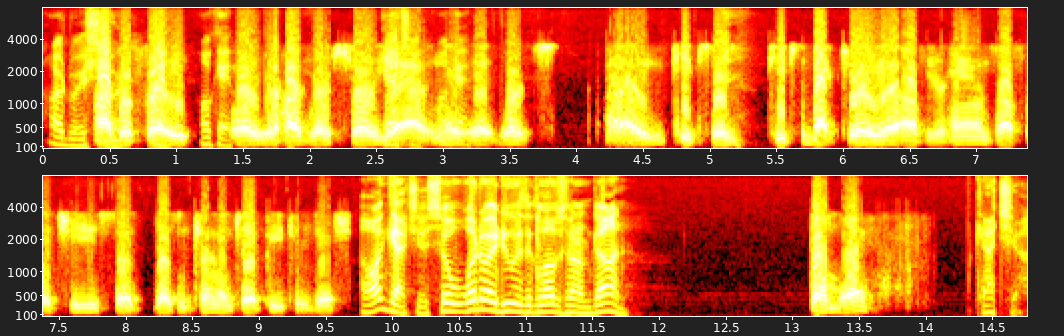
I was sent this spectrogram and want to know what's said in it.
Hardware store. Harbor Freight Okay. or your hardware store. Yeah, Gotcha. and it, it works. Uh, it keeps the keeps the bacteria off your hands, off the cheese, so it doesn't turn into a petri dish. Oh, I got you. So what do I do with the gloves when I'm done? Throw 'em away. Gotcha.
